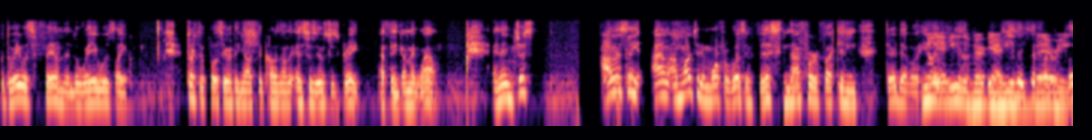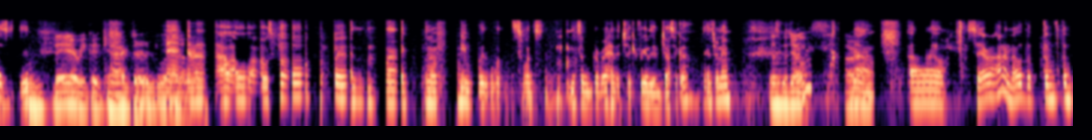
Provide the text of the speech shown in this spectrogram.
But the way it was filmed and the way it was like juxtaposed everything else, the color, it's just it was just great. I think I'm like wow. And then just honestly, I'm I'm watching it more for Wilson Fisk, not for fucking Daredevil. He's no, a- yeah, he was a very yeah, he he's was a- a he's a fucking very pussy, very good character. and, and I, I, I was hoping, like, you know, with what's what's what's the redheaded chick? I forget the name. Jessica. That's her name. Jessica Jones. Or- No, uh, Sarah. I don't know. The the, the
